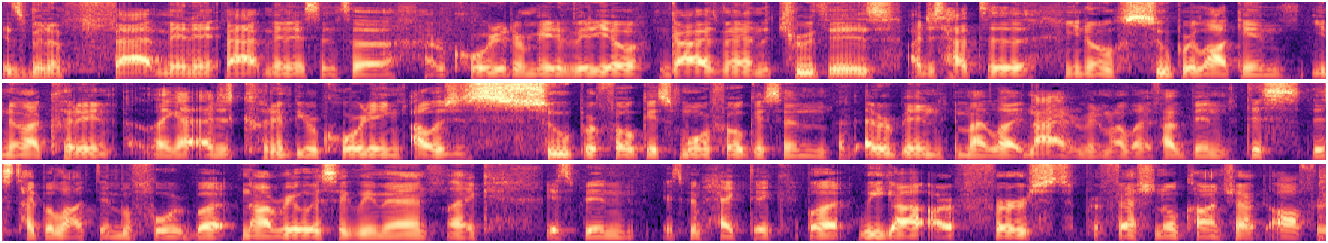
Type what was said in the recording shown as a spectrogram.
It's been a fat minute, fat minute since uh, I recorded or made a video. And guys, man, the truth is, I just had to, you know, super lock in. You know, I couldn't, like, I, I just couldn't be recording. I was just super focused, more focused than I've ever been in my life. Not ever been in my life. I've been this, this type of locked in before, but not realistically, man, like, it's been it's been hectic but we got our first professional contract offer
